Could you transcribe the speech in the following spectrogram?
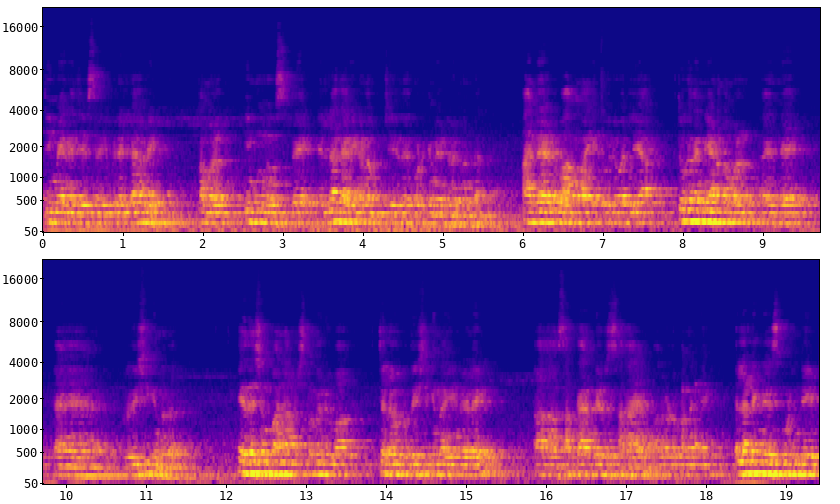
ടീം മാനേജേഴ്സ് ഇവരെല്ലാവരെയും നമ്മൾ ഈ മൂന്ന് ദിവസത്തെ എല്ലാ കാര്യങ്ങളും ചെയ്ത് കൊടുക്കുന്നതായിട്ട് വരുന്നുണ്ട്. അതിന്റെ ഭാഗമായി ഒരു വലിയ തുക തന്നെയാണ് നമ്മൾ അതിന്റെ പ്രതീക്ഷിക്കുന്നത്. ഏകദേശം പതിനാറ് ലക്ഷത്തോളം രൂപ ചിലവ് പ്രതീക്ഷിക്കുന്ന ഈ വേളയിൽ സർക്കാരിന്റെ ഒരു സഹായം അതോടൊപ്പം തന്നെ എല്ലാ ഡിഗ്രി സ്കൂളിന്റെയും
